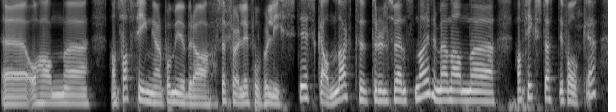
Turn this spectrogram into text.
Eh, og han, han satt fingeren på mye bra. Selvfølgelig populistisk anlagt, Truls Svendsen der, men han, han fikk støtte i folket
